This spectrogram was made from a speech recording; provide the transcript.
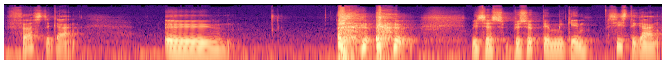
første gang, øh, hvis jeg besøgte dem igen sidste gang,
